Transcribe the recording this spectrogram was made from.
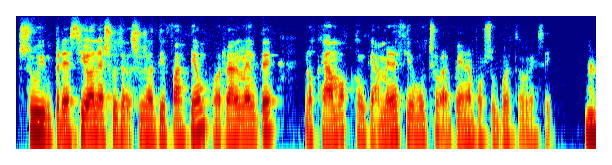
sus impresiones, su, satisfacción, pues realmente nos quedamos con que ha merecido mucho la pena, por supuesto que sí. Mm.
